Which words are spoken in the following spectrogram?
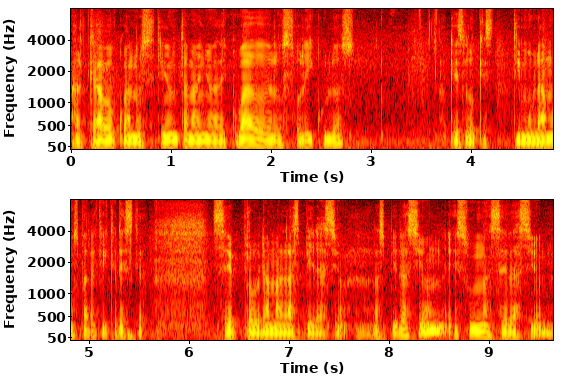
Al cabo, cuando se tiene un tamaño adecuado de los folículos, que es lo que estimulamos para que crezca, se programa la aspiración. La aspiración es una sedación.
